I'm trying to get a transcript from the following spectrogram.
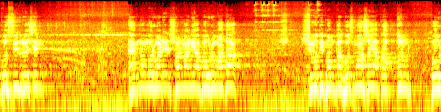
উপস্থিত রয়েছেন এক নম্বর ওয়ার্ডের সম্মানীয় পৌরমাতা শ্রীমতী পম্পা ঘোষ মহাশয়া, প্রাক্তন পৌর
